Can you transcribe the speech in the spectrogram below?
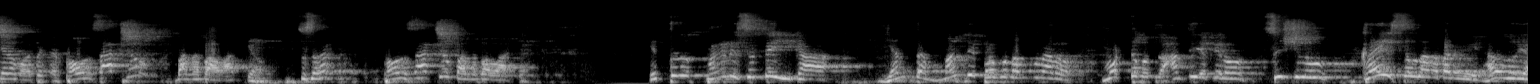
చేయడం మొదలుపెట్టారు. పౌరు సాక్ష్యం బన్నబా వాక్యం. చూసారా? పౌరు సాక్ష్యం బన్నబా వాక్యం. ఇద్దరు పరిణిస్తుంటే ఇక ఎంత మంది ప్రభు నమ్ముతున్నారో మొట్టమొదటి అంత్యకులో శిష్యులు క్రైస్తవులు అనబడి హలోయ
